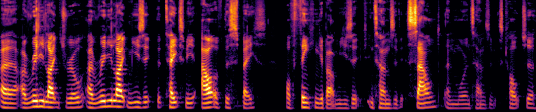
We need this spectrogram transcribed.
uh, i really like drill. I really like music that takes me out of the space of thinking about music in terms of its sound and more in terms of its culture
